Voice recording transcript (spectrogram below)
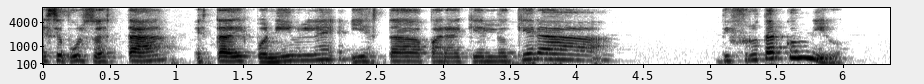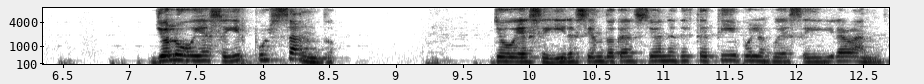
ese pulso está, está disponible y está para quien lo quiera disfrutar conmigo. Yo lo voy a seguir pulsando. Yo voy a seguir haciendo canciones de este tipo y las voy a seguir grabando.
